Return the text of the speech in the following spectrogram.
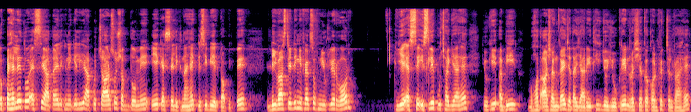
तो पहले तो ऐसे आता है लिखने के लिए. आपको 400 शब्दों में एक ऐसे लिखना है किसी भी एक टॉपिक पे. Devastating effects of nuclear war ये ऐसे इसलिए पूछा गया है क्योंकि अभी बहुत आशंकाएँ जताई जा रही थी, जो यूक्रेन रशिया का कॉन्फ्लिक्ट चल रहा है,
